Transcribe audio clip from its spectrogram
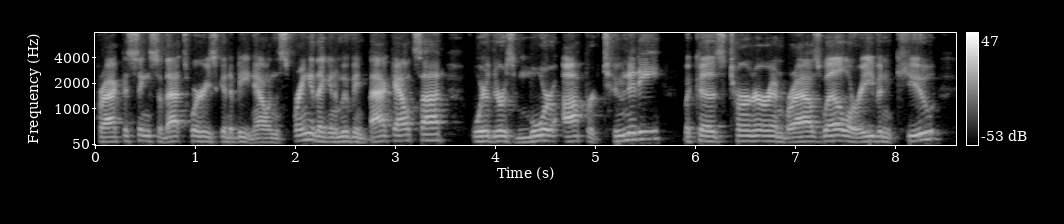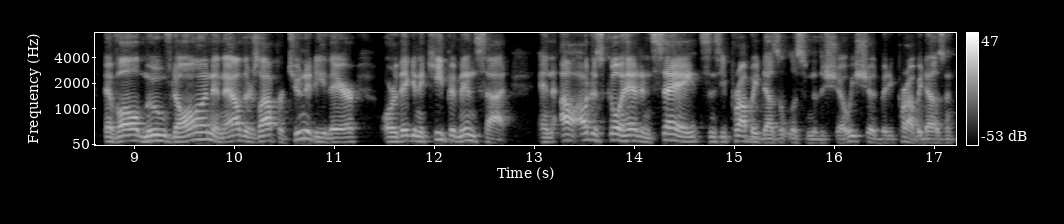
practicing. So that's where he's going to be. Now in the spring, are they going to move him back outside where there's more opportunity because Turner and Braswell or even Q have all moved on, and now there's opportunity there, or are they going to keep him inside? And I'll, I'll just go ahead and say, since he probably doesn't listen to the show, he should, but he probably doesn't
